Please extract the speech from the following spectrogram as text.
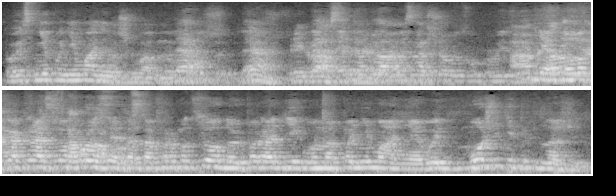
То есть непонимание нашей главной Да, угрозы. да, прекрасно. Это главная наша уязвимость. А, Нет, ну вот как раз вопрос вопрос. этот, информационную парадигму на понимание вы можете предложить?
